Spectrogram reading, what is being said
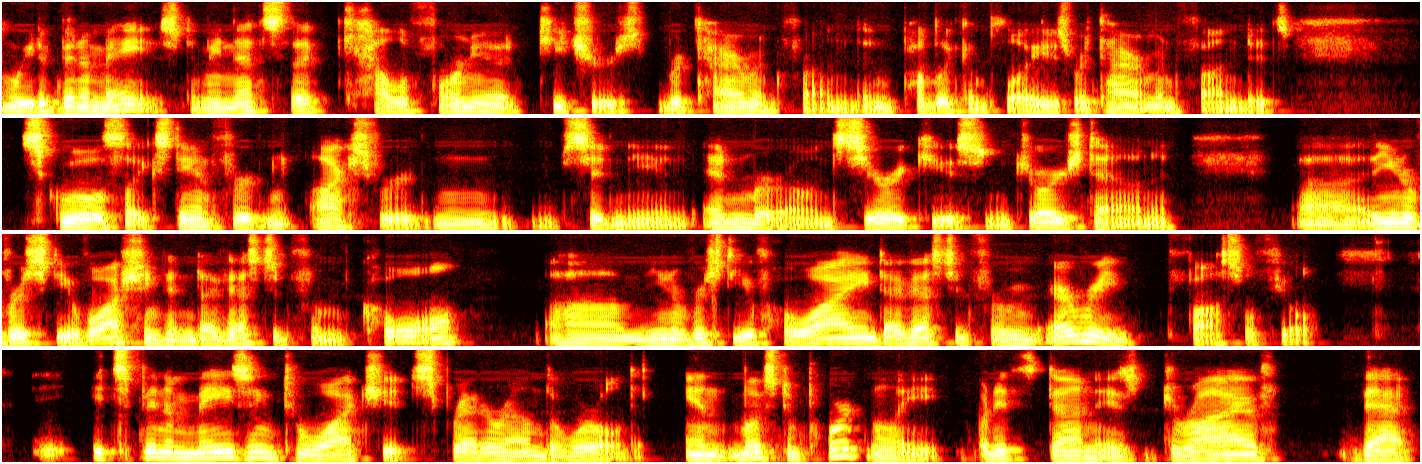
we'd have been amazed. I mean, that's the California Teachers Retirement Fund and Public Employees Retirement Fund. It's schools like Stanford and Oxford and Sydney and Edinburgh and Syracuse and Georgetown and uh, the University of Washington divested from coal. Um, the University of Hawaii divested from every fossil fuel. It's been amazing to watch it spread around the world. And most importantly, what it's done is drive that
